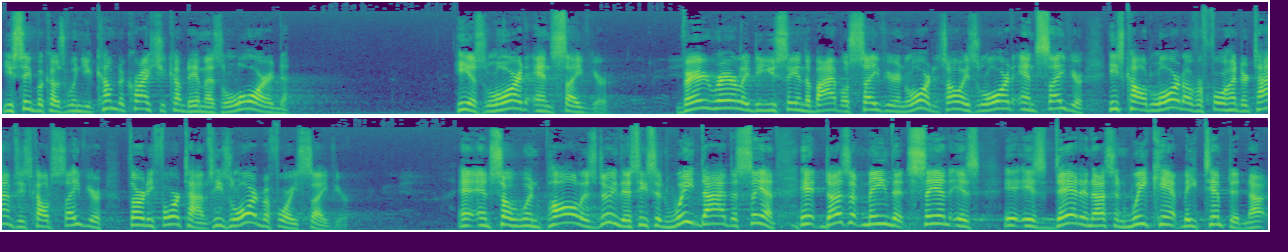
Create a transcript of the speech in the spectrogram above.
You see, because when you come to Christ, you come to Him as Lord. He is Lord and Savior. Very rarely do you see in the Bible Savior and Lord. It's always Lord and Savior. He's called Lord over 400 times. He's called Savior 34 times. He's Lord before he's Savior. And, and, so when Paul is doing this, he said, We died to sin. It doesn't mean that sin is, is dead in us and we can't be tempted. Now,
